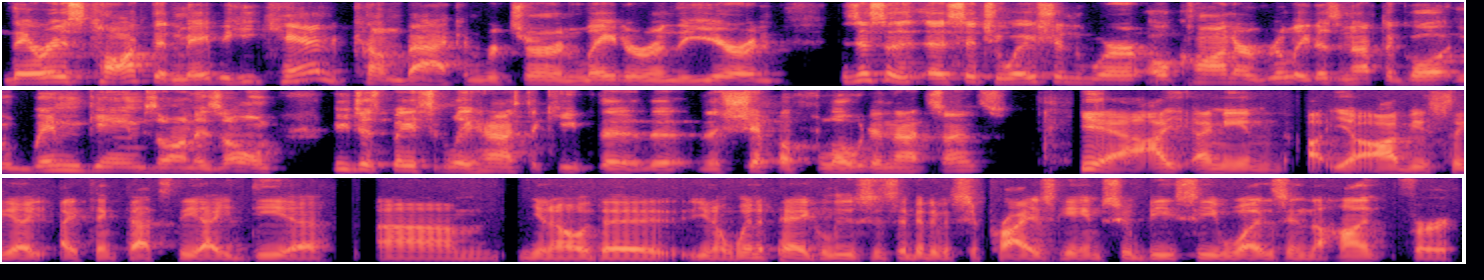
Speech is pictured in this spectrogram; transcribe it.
there is talk that maybe he can come back and return later in the year. And is this a, a, situation where O'Connor really doesn't have to go out and win games on his own? He just basically has to keep the the, the ship afloat in that sense. Yeah, I, I mean, uh, yeah, obviously, I, I think that's the idea. Um, you know, the you know Winnipeg loses a bit of a surprise game, so BC was in the hunt for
